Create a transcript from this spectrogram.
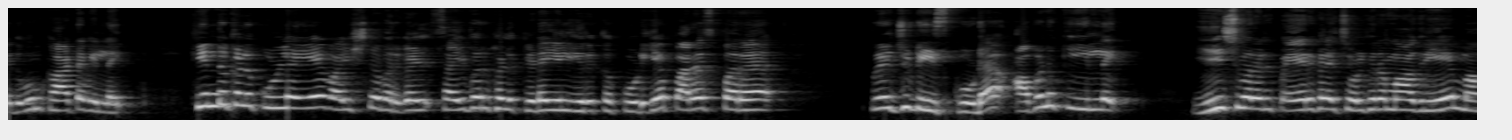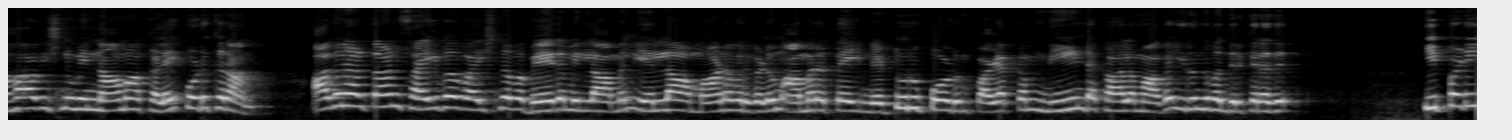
எதுவும் காட்டவில்லை. ஹிந்துக்களுக்குள்ளேயே வைஷ்ணவர்கள் சைவர்களுக்கிடையில் இருக்கக்கூடிய பரஸ்பர பிரெஜுடிஸ் கூட அவனுக்கு இல்லை. ஈஸ்வரன் பெயர்களை சொல்கிற மாதிரியே மகாவிஷ்ணுவின் நாமாக்களை கொடுக்கிறான். அதனால்தான் சைவ வைஷ்ணவ பேதம் இல்லாமல் எல்லா மாணவர்களும் அமரத்தை நெட்டுரு போடும் பழக்கம் நீண்ட காலமாக இருந்து வந்திருக்கிறது. இப்படி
